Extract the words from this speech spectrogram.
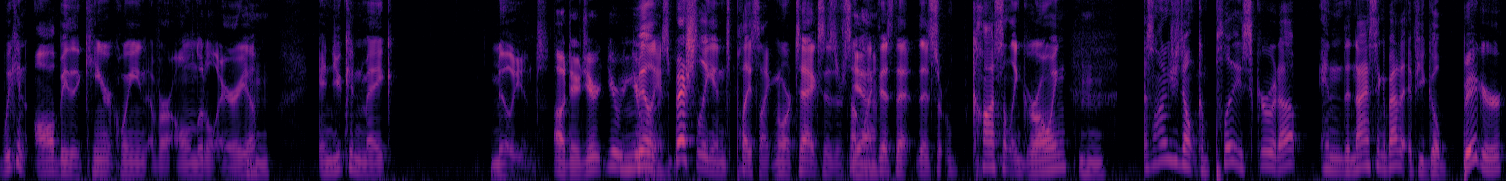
We can all be the king or queen of our own little area, Mm-hmm. and you can make millions. Oh, dude, you're you're, you're millions, especially in a place like North Texas or something Yeah. like this that, that's constantly growing. Mm-hmm. As long as you don't completely screw it up, and the nice thing about it, if you go bigger,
